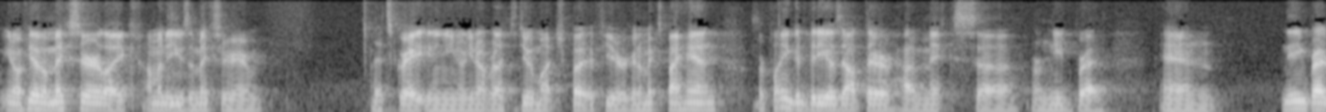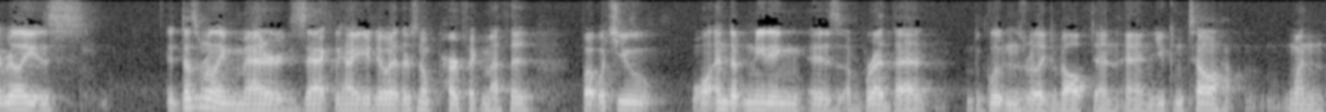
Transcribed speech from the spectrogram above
you know, if you have a mixer, like I'm gonna use a mixer here, that's great and you know you don't really have to do much but if you're gonna mix by hand there are plenty of good videos out there of how to mix uh, or knead bread and kneading bread really is it doesn't really matter exactly how you do it there's no perfect method but what you will end up needing is a bread that the gluten is really developed in and you can tell when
